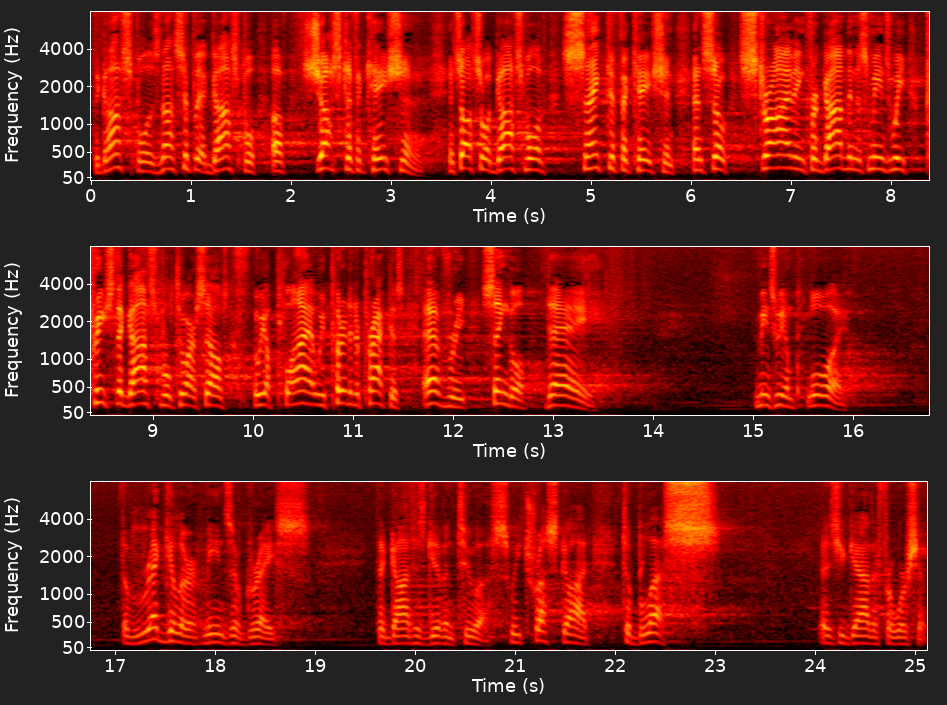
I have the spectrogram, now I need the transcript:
The gospel is not simply a gospel of justification, it's also a gospel of sanctification. And so, striving for godliness means we preach the gospel to ourselves, we apply it, we put it into practice every single day. It means we employ the regular means of grace that God has given to us. We trust God to bless as you gather for worship,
